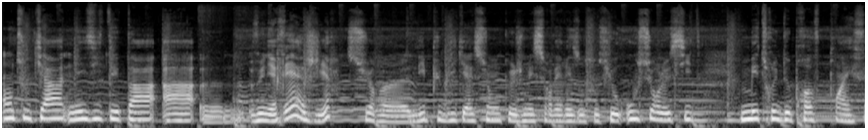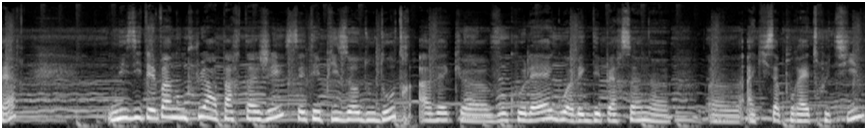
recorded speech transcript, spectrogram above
En tout cas, n'hésitez pas à euh, venir réagir sur euh, les publications que je mets sur les réseaux sociaux ou sur le site mestrucsdeprof.fr. N'hésitez pas non plus à partager cet épisode ou d'autres avec euh, vos collègues ou avec des personnes à qui ça pourrait être utile.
